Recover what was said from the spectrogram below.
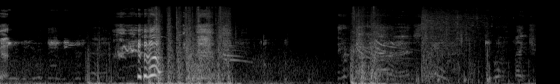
He still thinks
